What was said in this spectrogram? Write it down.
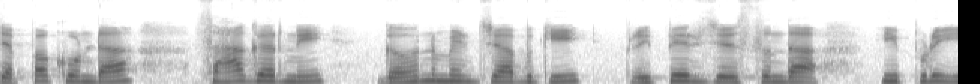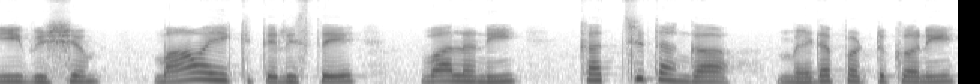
చెప్పకుండా సాగర్ని గవర్నమెంట్ జాబ్కి ప్రిపేర్ చేస్తుందా? ఇప్పుడు ఈ విషయం మావయ్యకి తెలిస్తే వాళ్ళని ఖచ్చితంగా మెడ పట్టుకొని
